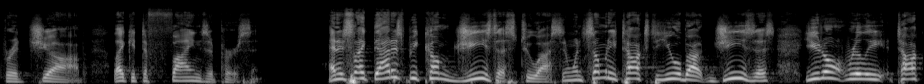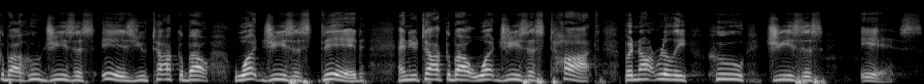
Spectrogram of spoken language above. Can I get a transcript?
for a job, like it defines a person. And it's like that has become Jesus to us. And when somebody talks to you about Jesus, you don't really talk about who Jesus is. You talk about what Jesus did and you talk about what Jesus taught, but not really who Jesus is.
